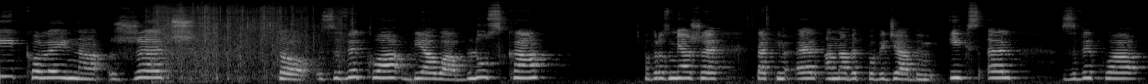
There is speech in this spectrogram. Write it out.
I kolejna rzecz to zwykła biała bluzka w rozmiarze takim L, a nawet powiedziałabym XL. Zwykła,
